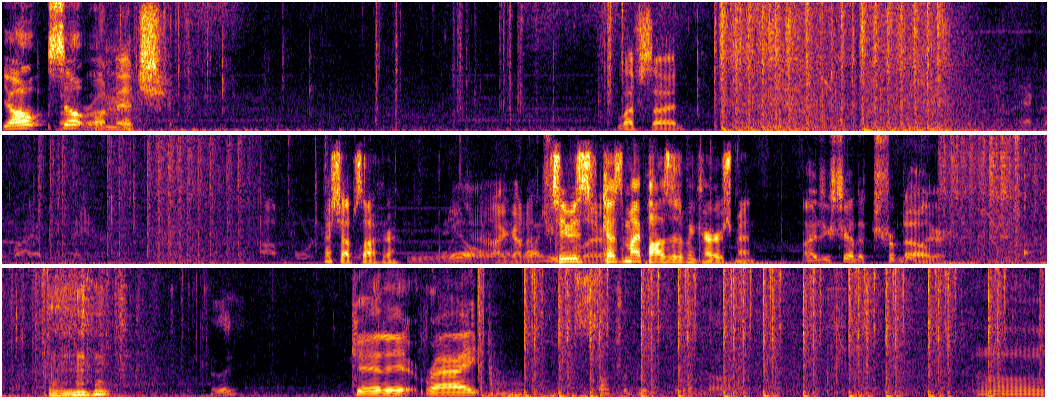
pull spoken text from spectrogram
Yo, so. Run, Mitch. Left side. Nice job, SocKer. Yeah, I got a See, it was because of my positive encouragement. I just got a triple No. there. Really? Get it right. Such a good form though. Um.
